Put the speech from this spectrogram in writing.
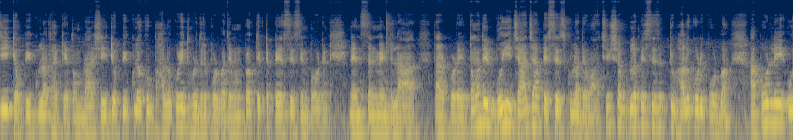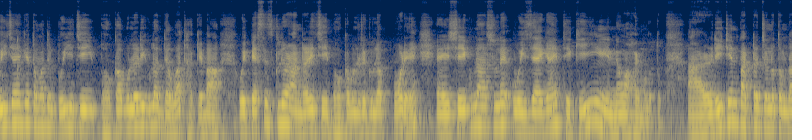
যেই টপিকগুলো থাকে তোমরা, সেই টপিকগুলো খুব ভালো করেই ধরে ধরে পড়বা। যেমন প্রত্যেকটা প্যাসেজ ইম্পর্টেন্ট নেলসন ম্যান্ডেলা তারপরে তোমাদের বইয়ে যা যা প্যাসেজগুলো দেওয়া আছে, সবগুলো প্যাসেজ একটু ভালো করে পড়বা। আর পড়লে ওই জায়গায় তোমাদের বইয়ে যেই ভোকাবুলারিগুলো দেওয়া থাকে বা ওই প্যাসেজগুলোর আন্ডারে যেই ভোকাবুলারিগুলো পড়ে সেইগুলো আসলে ওই জায়গায় থেকেই নেওয়া হয় মূলত। আর রিটেন পার্টটার জন্য তোমরা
